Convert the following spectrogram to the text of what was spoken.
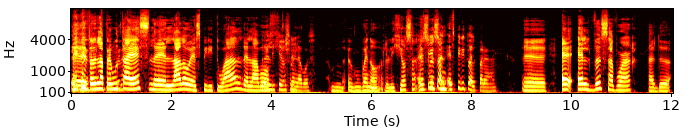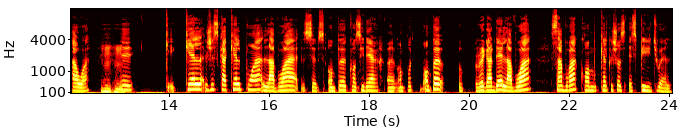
Eh, entonces la pregunta es el lado espiritual de la voz? Religioso en la voz. Mm, eh, Bueno, religiosa. Eso es Espiritual, un- espiritual para... Euh, elle, elle veut savoir euh, de Awa quel- jusqu'à quel point la voix, se- se- on peut considérer, euh, on, peut, on peut regarder la voix, sa voix comme quelque chose de spirituel.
